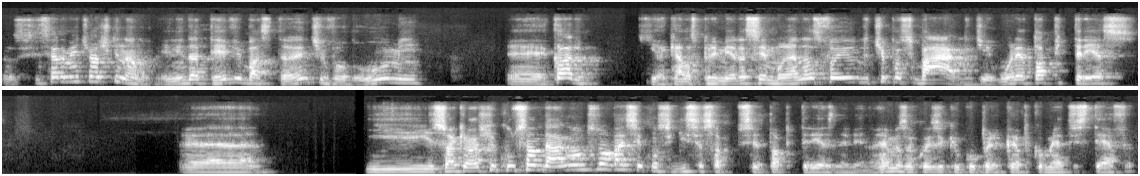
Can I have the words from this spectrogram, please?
Eu, sinceramente, eu acho que não. Ele ainda teve bastante volume. É, claro que aquelas primeiras semanas foi do tipo assim, bah, DJ Moore é top 3. É, e, só que eu acho que com o Sandarno tu não vai conseguir ser, ser top 3, né? Não é a mesma coisa que o Cooper Cup com o Matt Stafford.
